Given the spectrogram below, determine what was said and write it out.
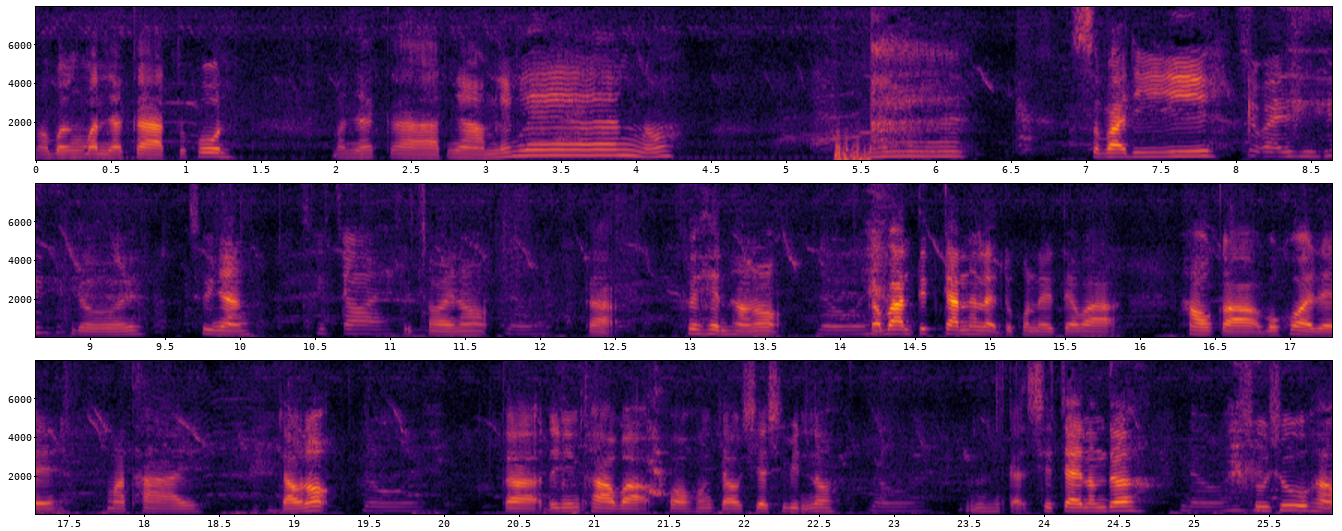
มาเบิ่งบรรยากาศทุกคน บรรยากาศยามแรงๆเนาะเอ้ยสบายดี สบายดี โดยชื่อหยังชื่อจอยชื่อจอยเนาะโดยกะเคยเห็นเขาเนาะโดยกับบ้านติดกันนั่นแหละทุกคนเลยแต่ว่าเฮากะบ่ค่อยได้มาทายเจ้าเนาะโดยก็ได้ยินข่าวว่าพ่อของเจ้าเสียชีวิตเนาะโดยอืมก็เสียใจนำเด้อโดยสู้ๆเขา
